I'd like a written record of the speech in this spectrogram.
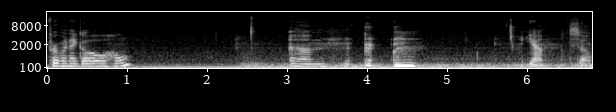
for when I go home. Um, yeah, so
